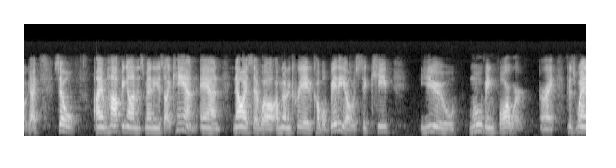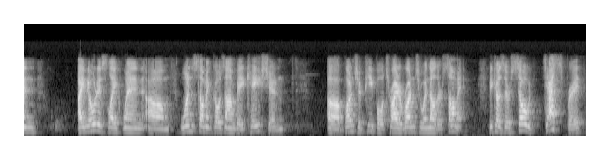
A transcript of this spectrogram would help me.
Okay. So I am hopping on as many as I can. And now I said, well, I'm going to create a couple videos to keep you moving forward. All right. Because when I notice, like, when um, one summit goes on vacation, a bunch of people try to run to another summit because they're so desperate,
